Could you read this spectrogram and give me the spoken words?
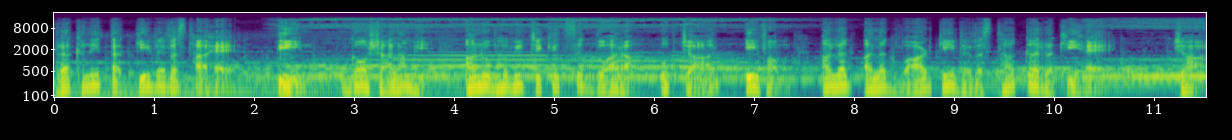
रखने तक की व्यवस्था है। तीन, गौशाला में अनुभवी चिकित्सक द्वारा उपचार एवं अलग अलग वार्ड की व्यवस्था कर रखी है। चार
